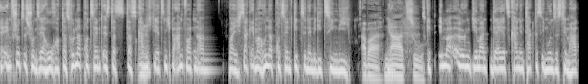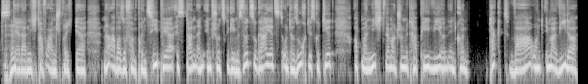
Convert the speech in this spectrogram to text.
Der Impfschutz ist schon sehr hoch. Ob das 100 Prozent ist, das, das kann mhm. ich dir jetzt nicht beantworten. Aber ich sage immer, 100 Prozent gibt's in der Medizin nie. Aber nahezu. Ja. Es gibt immer irgendjemanden, der jetzt kein intaktes Immunsystem hat, mhm. der da nicht drauf anspricht. Der, ne, aber so vom Prinzip her ist dann ein Impfschutz gegeben. Es wird sogar jetzt untersucht, diskutiert, ob man nicht, wenn man schon mit HP-Viren in Kontakt Kontakt war und immer wieder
